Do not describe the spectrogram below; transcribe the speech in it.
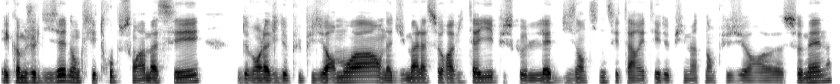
Et comme je le disais, donc les troupes sont amassées, devant la ville depuis plusieurs mois. On a du mal à se ravitailler puisque l'aide byzantine s'est arrêtée depuis maintenant plusieurs euh, semaines.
